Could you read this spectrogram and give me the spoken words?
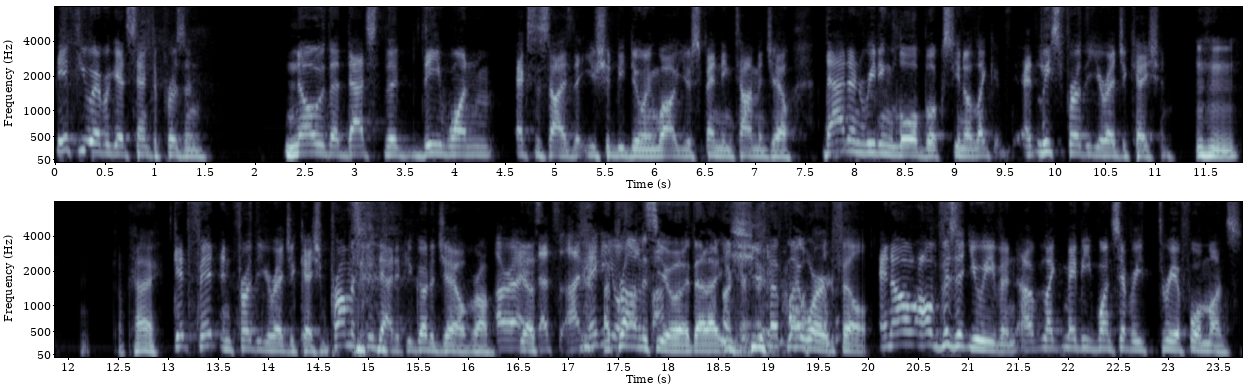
If you ever get sent to prison, know that that's the the one exercise that you should be doing while you're spending time in jail. That and reading law books, you know, like at least further your education. Okay. Get fit and further your education. Promise me that if you go to jail, Rob. All right, Yes. that's I'm making. I You a lot of promise you that I, you have my word, Phil. And I'll, I'll visit you even, uh, like maybe once every three or four months.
